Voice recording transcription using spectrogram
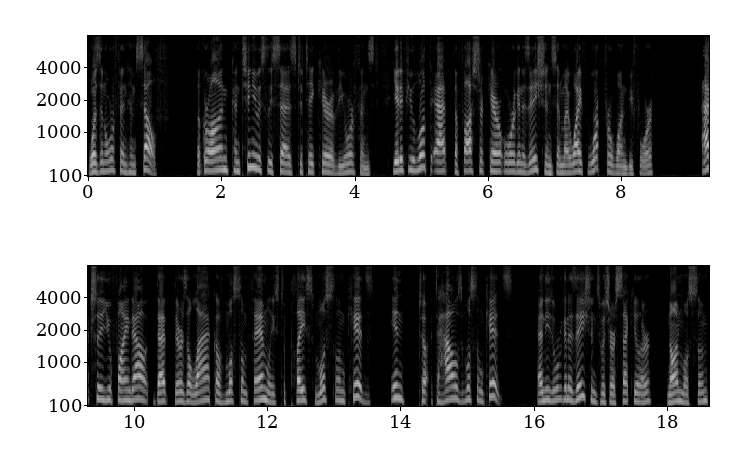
was an orphan himself. The Quran continuously says to take care of the orphans. Yet if you look at the foster care organizations, and my wife worked for one before, actually you find out that there's a lack of Muslim families to place Muslim kids in to, to house Muslim kids. And these organizations, which are secular, non Muslim,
